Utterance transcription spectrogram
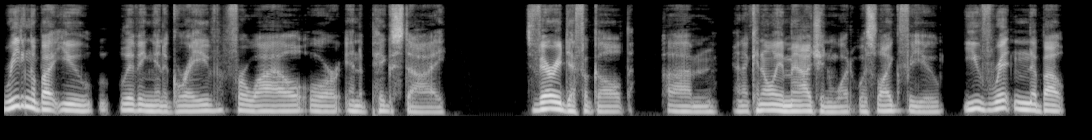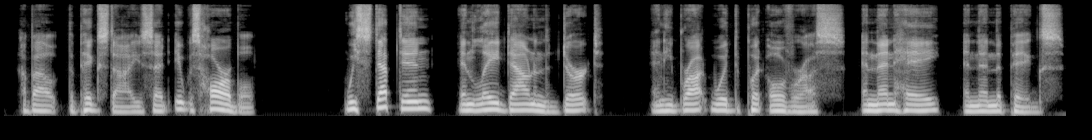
reading about you living in a grave for a while or in a pigsty. It's very difficult, um, and I can only imagine what it was like for you. You've written about about the pigsty. You said it was horrible. We stepped in and laid down in the dirt, and he brought wood to put over us, and then hay, and then the pigs.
